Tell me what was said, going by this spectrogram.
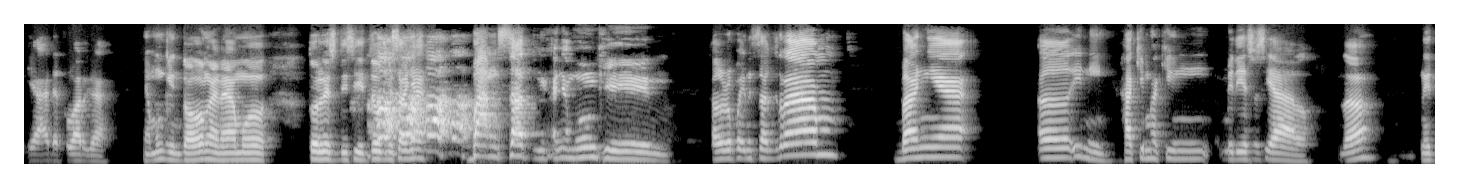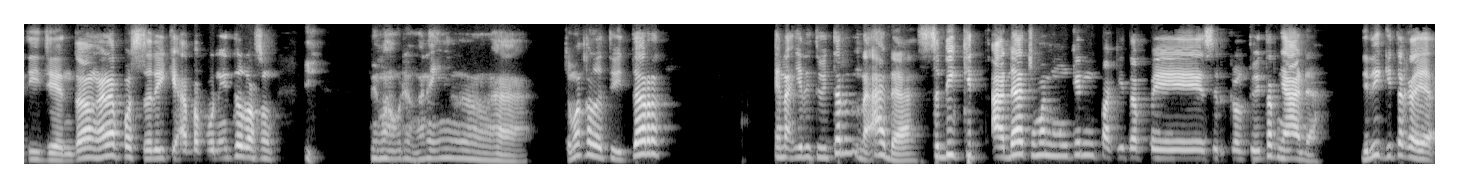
ya ada keluarga. Ya mungkin toh ngana mau tulis di situ misalnya bangsat hanya mungkin. Kalau lupa Instagram banyak eh ini hakim-hakim media sosial, toh netizen toh ngana post sedikit apa pun itu langsung ih memang udah ngana ini nah. Cuma kalau Twitter enaknya di Twitter nggak ada sedikit ada cuman mungkin pak kita pe circle Twitternya ada jadi kita kayak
